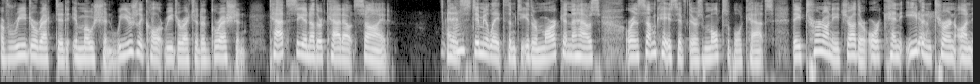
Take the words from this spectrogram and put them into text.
of redirected emotion. We usually call it redirected aggression. Cats see another cat outside. And Mm-hmm. it stimulates them to either mark in the house, or in some case, if there's multiple cats, they turn on each other, or can even Yes. turn on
